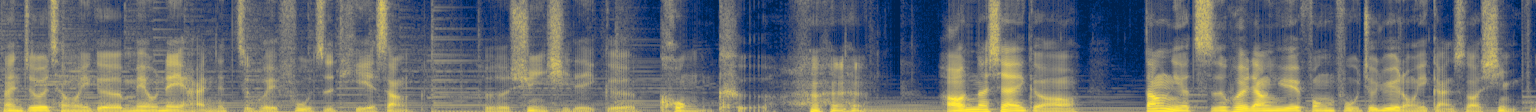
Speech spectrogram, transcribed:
那你就会成为一个没有内涵的，只会复制贴上，就是讯息的一个空壳。好，那下一个哦，当你的词汇量越丰富，就越容易感受到幸福。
